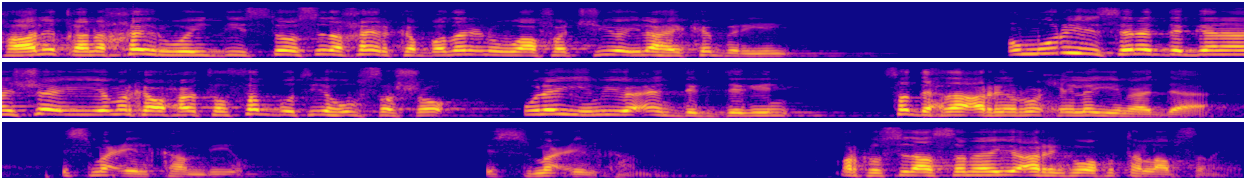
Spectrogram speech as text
khaaliqana khayr weydiisto sida khayrka badan inuu waafajiyo ilaahay ka baryey umuurihiisana deganaansho iyo markaa waxa tasabut iyo hubsasho ula yimi oo aan degdegin. Saddexdaa arrin ruuxii la yimaadaa ismaciil kaambiyo ismaciil kaambiyo markuu sidaas sameeyo arrinkii waa ku tallaabsanaya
